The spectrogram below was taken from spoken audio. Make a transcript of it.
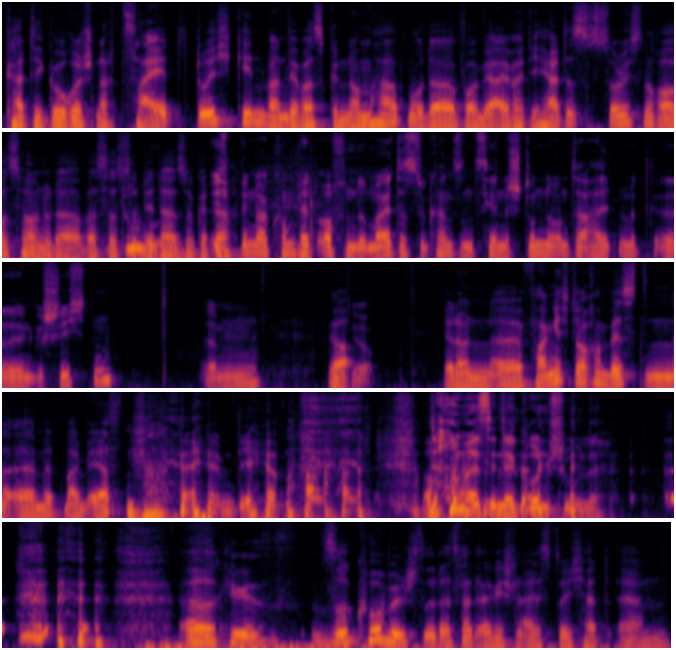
kategorisch nach Zeit durchgehen, wann wir was genommen haben? Oder wollen wir einfach die härtesten Stories noch raushauen? Oder was hast du, dir da so Ich gedacht? bin da komplett offen. Du meintest, du kannst uns hier eine Stunde unterhalten mit äh, Geschichten. Ähm, Ja. Ja. Ja, dann äh, fange ich doch am besten äh, mit meinem ersten Mal MDMA an. damals in der Grundschule. Okay, es ist so komisch, so dass man irgendwie schon alles durch hat. Ähm,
